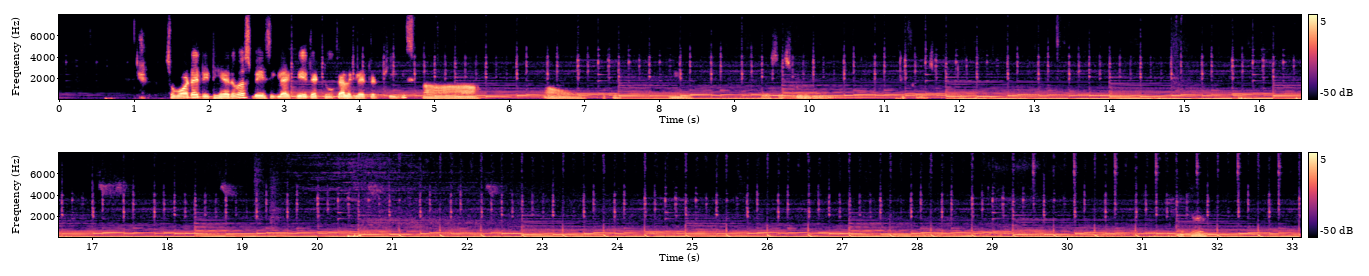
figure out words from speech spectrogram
so what i did here was basically i created two calculated fields uh, oh, okay this is name. difference okay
